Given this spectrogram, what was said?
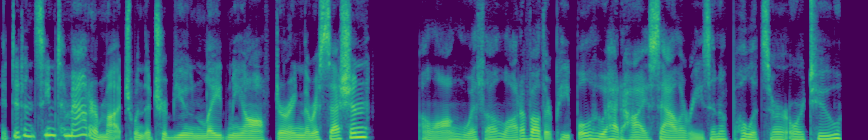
It didn't seem to matter much when the Tribune laid me off during the recession, along with a lot of other people who had high salaries and a Pulitzer or two.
